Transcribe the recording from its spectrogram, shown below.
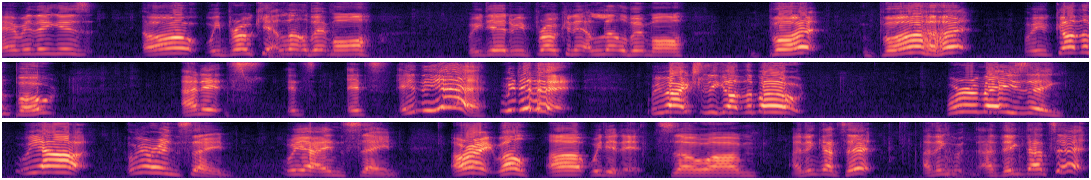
Everything is... Oh, we broke it a little bit more. We did. We've broken it a little bit more. But, but, we've got the boat. And it's, it's, it's in the air. We did it. We've actually got the boat. We're amazing. We are, we're insane. We are insane. All right, well, uh, we did it. So, um, I think that's it. I think I think that's it.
